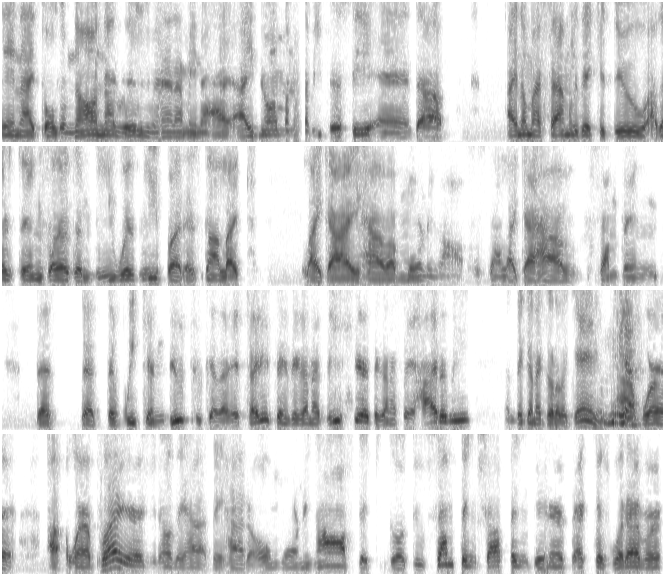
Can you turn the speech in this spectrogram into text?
and I told him, no, not really, man. I mean, I, I know I'm going to be busy, and uh, I know my family, they could do other things other than be with me, but it's not like like I have a morning off. It's not like I have something that that that we can do together. If anything, they're gonna be here. They're gonna say hi to me, and they're gonna go to the game. Yeah. Uh, where uh, where a player, you know, they had they had all morning off. They could go do something, shopping, dinner, breakfast, whatever.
